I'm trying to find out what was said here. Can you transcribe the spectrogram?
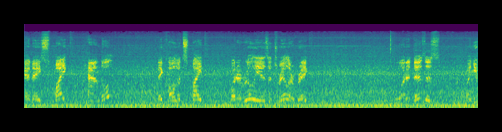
And a spike handle. They call it spike, but it really is a trailer brake. What it is is when you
